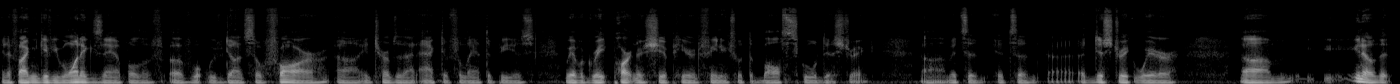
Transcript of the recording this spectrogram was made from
And if I can give you one example of, of what we've done so far uh, in terms of that active philanthropy is we have a great partnership here in Phoenix with the Balsz School District. Um, it's a it's a, a district where um, you know that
